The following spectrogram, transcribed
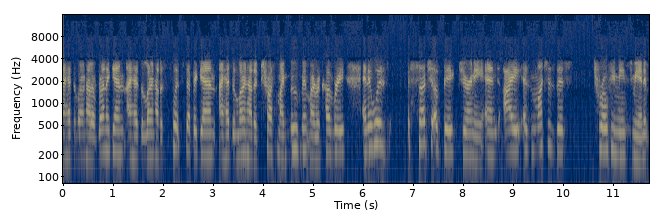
I had to learn how to run again. I had to learn how to split step again. I had to learn how to trust my movement, my recovery. And it was such a big journey. And I, as much as this trophy means to me, and it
